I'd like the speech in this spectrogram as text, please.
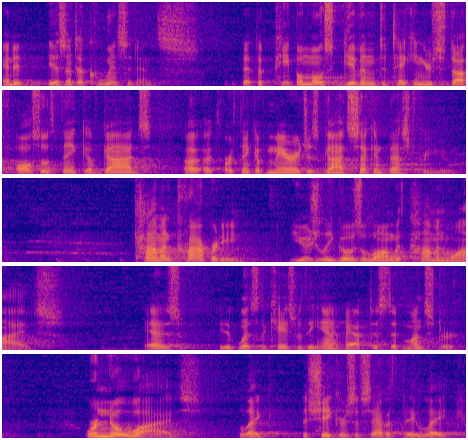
And it isn't a coincidence that the people most given to taking your stuff also think of God's uh, or think of marriage as God's second best for you. Common property usually goes along with common wives, as it was the case with the Anabaptists at Munster, or no wives, like the Shakers of Sabbath Day Lake.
